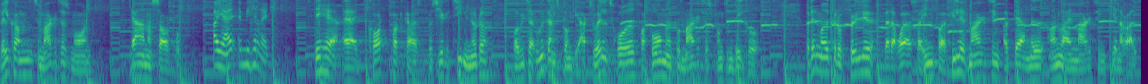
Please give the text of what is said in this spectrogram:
Velkommen til Marketers Morgen. Jeg er Anders Sautrup. Og jeg er Michael Rik. Det her er et kort podcast på cirka 10 minutter, hvor vi tager udgangspunkt i aktuelle tråde fra forumet på marketers.dk. På den måde kan du følge, hvad der rører sig inden for affiliate marketing og dermed online marketing generelt.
